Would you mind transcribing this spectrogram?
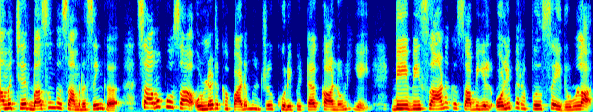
அமைச்சர் வசந்த சமரசிங்க சமபோசா உள்ளடக்கப்படும் என்று குறிப்பிட்ட காணொளியை டிவி சாணக சபையில் ஒளிபரப்பு செய்துள்ளார்.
